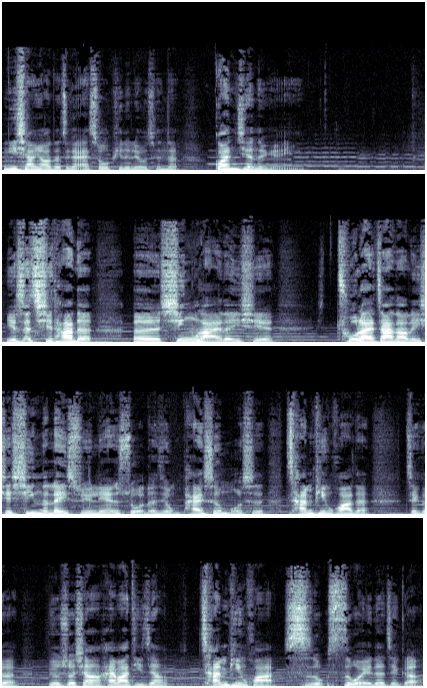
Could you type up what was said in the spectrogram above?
你想要的这个 SOP 的流程的关键的原因，也是其他的呃新来的一些初来乍到的一些新的类似于连锁的这种拍摄模式、产品化的这个，比如说像海马体这样。产品化思思维的这个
